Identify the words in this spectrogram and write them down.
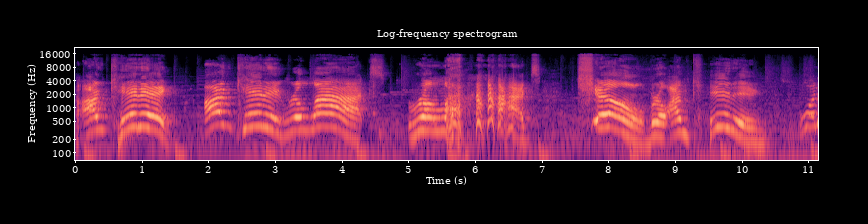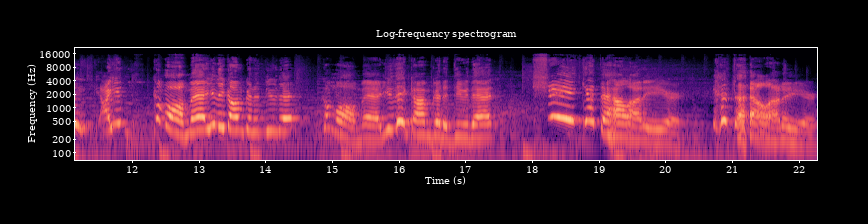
I'm kidding. I'm kidding. Relax. Relax. Chill, bro. I'm kidding. What are you, are you? Come on, man. You think I'm gonna do that? Come on, man. You think I'm gonna do that? Shit, get the hell out of here. Get the hell out of here.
